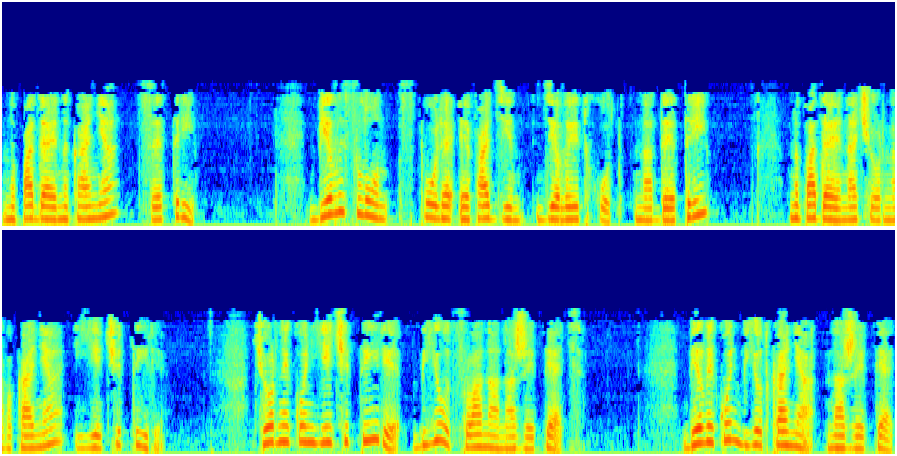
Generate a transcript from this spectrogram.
нападая на коня c3. Белый слон с поля f1 делает ход на d3, нападая на черного коня e4. Черный конь e4 бьет слона на g5. Белый конь бьет коня на g5.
